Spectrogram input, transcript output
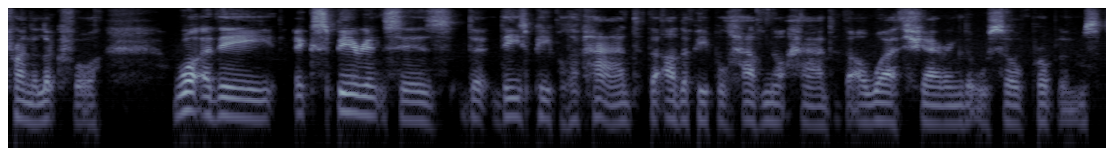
trying to look for. What are the experiences that these people have had that other people have not had that are worth sharing that will solve problems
